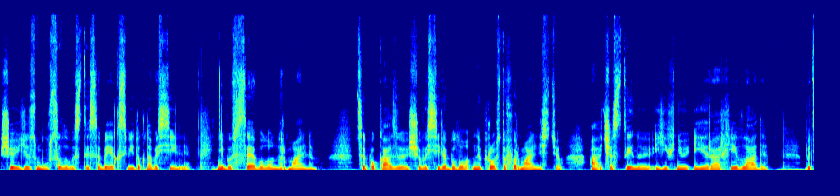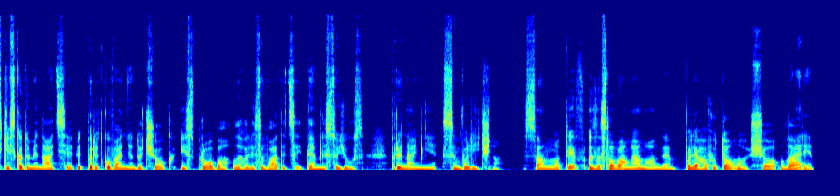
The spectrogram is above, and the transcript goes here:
що її змусили вести себе як свідок на весіллі, ніби все було нормальним. Це показує, що весілля було не просто формальністю, а частиною їхньої ієрархії влади. Батьківська домінація, підпорядкування дочок і спроба легалізувати цей темний союз, принаймні символічно. Сам мотив, за словами Аманди, полягав у тому, що Ларі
